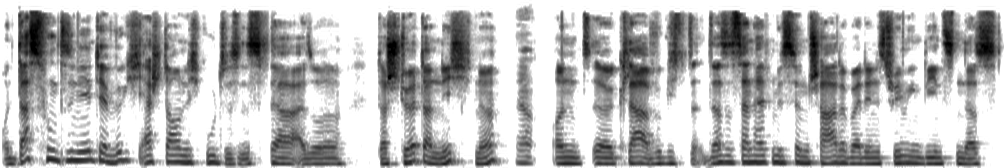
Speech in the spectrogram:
Und das funktioniert ja wirklich erstaunlich gut. Das ist ja, also, das stört dann nicht, ne? Ja. Und äh, klar, wirklich, das ist dann halt ein bisschen schade bei den Streaming-Diensten, dass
